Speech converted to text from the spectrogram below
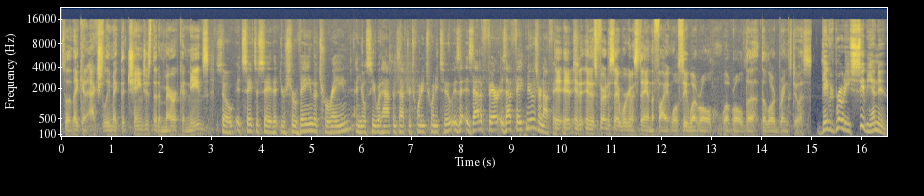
so that they can actually make the changes that America needs. So it's safe to say that you're surveying the terrain and you'll see what happens after 2022. Is that, is that a fair? Is that fake news or not fake it, news? It, it, it is fair to say we're going to stay in the fight. We'll see what role what role the, the Lord brings to us. David Brody, CBN News.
